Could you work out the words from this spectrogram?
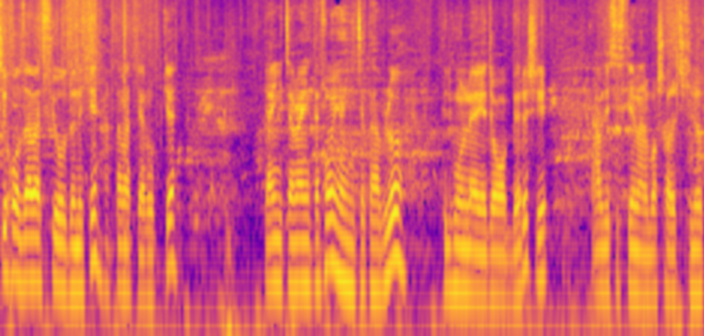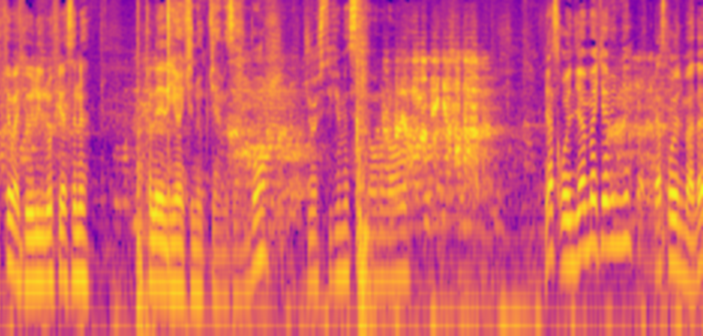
Chexol заводской o'ziniki avtomat korobka yangicha magnitofon yangicha tablo. Telefonlarga javob berish и sistemani boshqaruvchi knopka va ko'ligrovkasini qiladigan knopkamiz ham bor. Joystikimiz to'g'riroq gaz qo'yilganmi aka bunga gaz qo'yilmadi.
